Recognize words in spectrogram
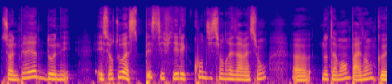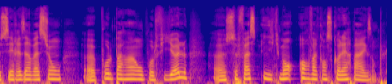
sur une période donnée et surtout à spécifier les conditions de réservation, euh, notamment par exemple que ces réservations pour le parrain ou pour le filleul euh, se fassent uniquement hors vacances scolaires par exemple.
